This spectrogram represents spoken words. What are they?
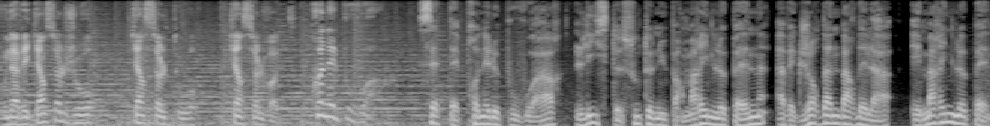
Vous n'avez qu'un seul jour, qu'un seul tour, qu'un seul vote. Prenez le pouvoir. C'était Prenez le pouvoir, liste soutenue par Marine Le Pen avec Jordan Bardella et Marine Le Pen.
